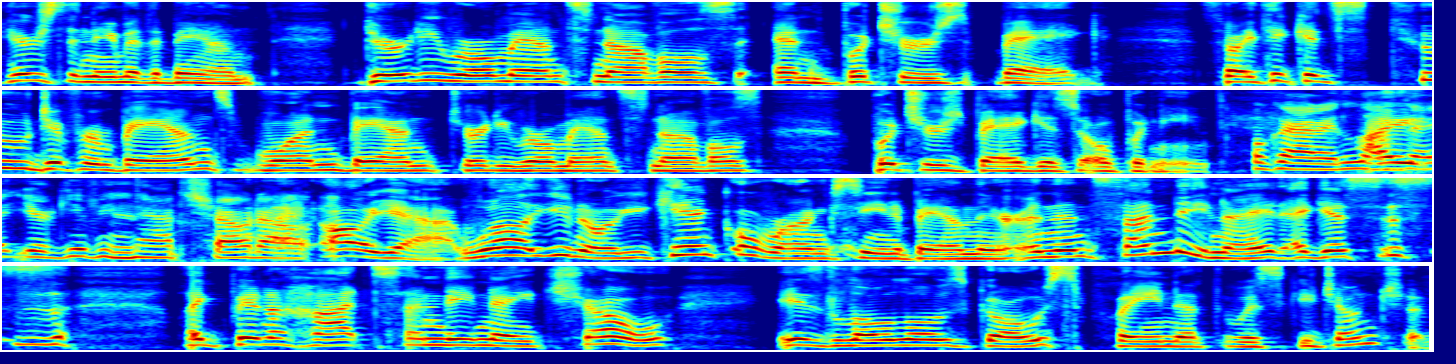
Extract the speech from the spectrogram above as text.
Here's the name of the band: Dirty Romance Novels and Butcher's Bag. So I think it's two different bands. One band, Dirty Romance Novels. Butcher's Bag is opening. Oh God, I love I- that you're giving that shout out. Oh yeah. Well, you know, you can't go wrong seeing a band there. And then Sunday night, I guess this is like been a hot Sunday night show. Is Lolo's Ghost playing at the Whiskey Junction?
